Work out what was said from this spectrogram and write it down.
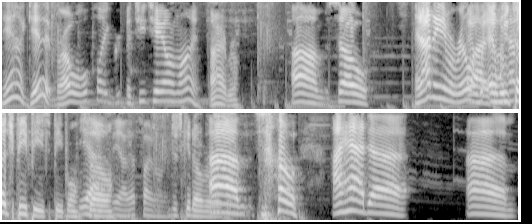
Yeah, I get it, bro. We'll play GTA Online. All right, bro. Um, so and I didn't even realize. And, and we have- touch peepees, people. Yeah, so yeah, that's fine. just get over it. Um, so I had uh, um,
